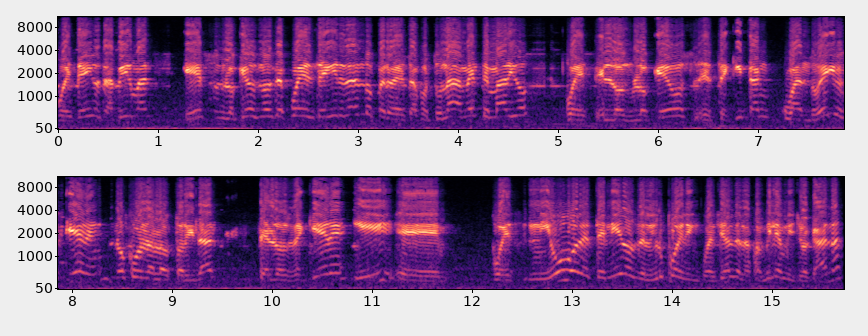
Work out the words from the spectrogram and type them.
pues ellos afirman que esos bloqueos no se pueden seguir dando, pero desafortunadamente Mario, pues los bloqueos se quitan cuando ellos quieren, no cuando la autoridad se los requiere y eh, pues ni hubo detenidos del grupo delincuencial de la familia michoacana,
